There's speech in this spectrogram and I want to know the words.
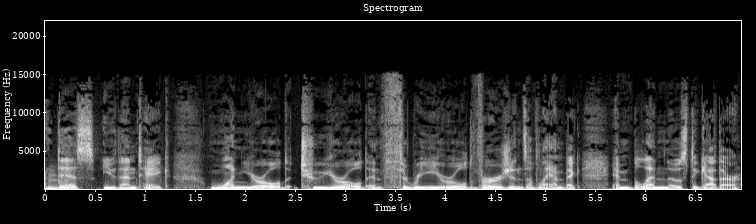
This you then take one year old, two year old, and three year old versions of lambic and blend those together.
